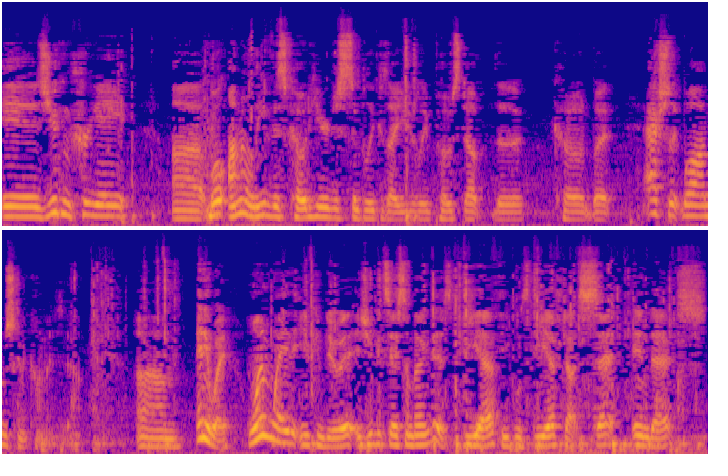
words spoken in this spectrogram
is you can create uh, well, I'm going to leave this code here just simply because I usually post up the code, but actually, well, I'm just going to comment it out. Um, anyway, one way that you can do it is you could say something like this, df equals df.setIndex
